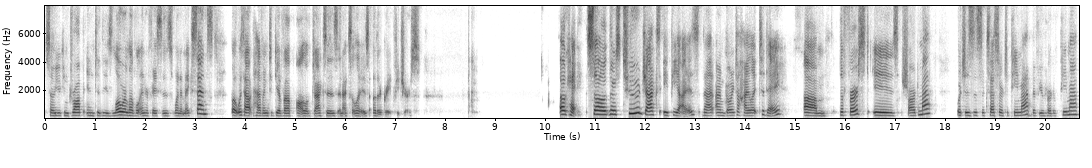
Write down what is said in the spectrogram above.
so you can drop into these lower level interfaces when it makes sense, but without having to give up all of JAX's and XLA's other great features. Okay, so there's two JAX APIs that I'm going to highlight today. Um, the first is ShardMap, which is the successor to PMAP, if you've heard of PMAP,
